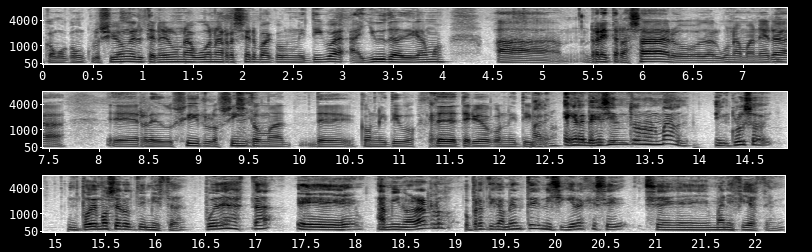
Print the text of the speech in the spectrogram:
como conclusión, el tener una buena reserva cognitiva ayuda, digamos, a retrasar o de alguna manera eh, reducir los síntomas de cognitivo, de deterioro cognitivo. En el envejecimiento normal, incluso podemos ser optimistas, puede hasta eh, aminorarlos o prácticamente ni siquiera que se, se manifiesten.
